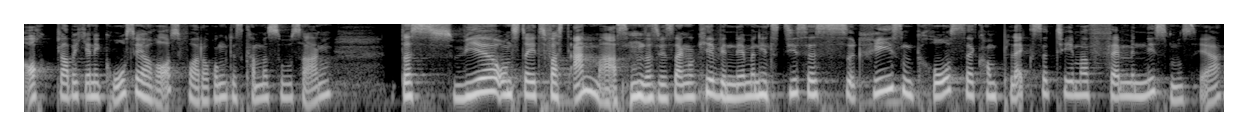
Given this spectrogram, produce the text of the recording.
auch, glaube ich, eine große Herausforderung, das kann man so sagen, dass wir uns da jetzt fast anmaßen, dass wir sagen, okay, wir nehmen jetzt dieses riesengroße, komplexe Thema Feminismus her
